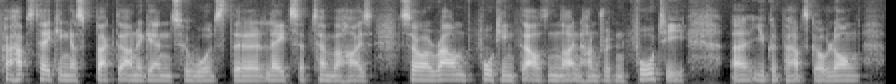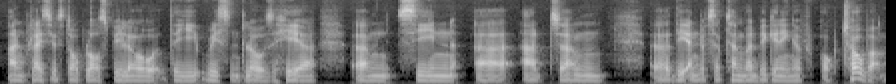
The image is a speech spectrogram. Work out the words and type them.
perhaps taking us back down again towards the late September highs. So around 14,940, uh, you could perhaps go long and place your stop loss below the recent lows here um, seen uh, at um, uh, the end of September and beginning of October.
